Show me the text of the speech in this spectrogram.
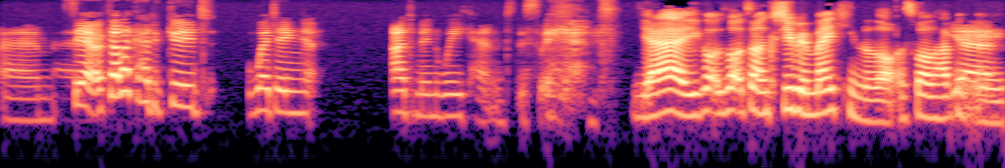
Um, so yeah, I felt like I had a good wedding admin weekend this weekend. yeah, you got a lot done because you've been making a lot as well, haven't Yeah. you?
